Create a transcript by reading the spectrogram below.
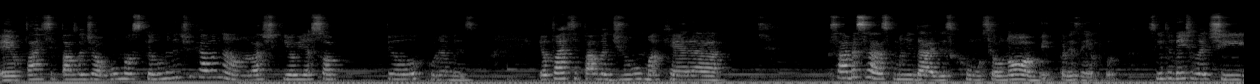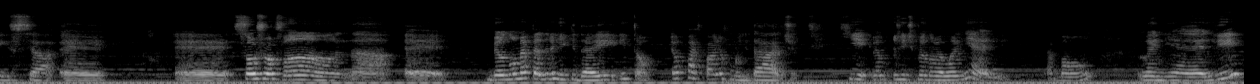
Eu participava de algumas que eu não me identificava não, eu acho que eu ia só pela loucura mesmo. Eu participava de uma que era... Sabe essas comunidades com o seu nome, por exemplo? simplesmente Letícia, é, é, sou Giovana, é, meu nome é Pedro Henrique daí. Então, eu participo da comunidade que, gente, meu nome é Laniele, tá bom? Laniele,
